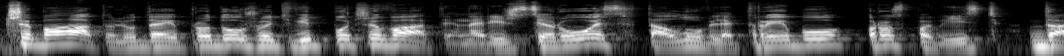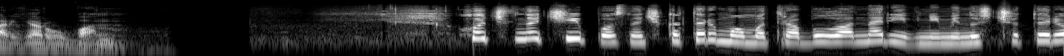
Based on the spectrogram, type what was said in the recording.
Чи багато людей продовжують відпочивати на річці Рось та ловлять рибу, розповість Дар'я Рубан. Хоч вночі позначка термометра була на рівні мінус 4,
